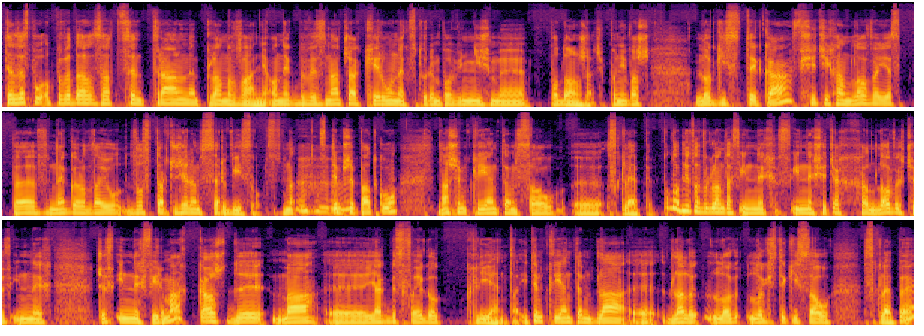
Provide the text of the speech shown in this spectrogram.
Ten zespół odpowiada za centralne planowanie. On jakby wyznacza kierunek, w którym powinniśmy podążać, ponieważ logistyka w sieci handlowej jest pewnego rodzaju dostarczycielem serwisu. W, tym przypadku naszym klientem są y, sklepy. Podobnie to wygląda w innych, w innych sieciach handlowych czy w innych, czy w innych firmach. Każdy ma y, jakby swojego klienta. I tym klientem dla, y, dla lo- lo- logistyki są sklepy.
